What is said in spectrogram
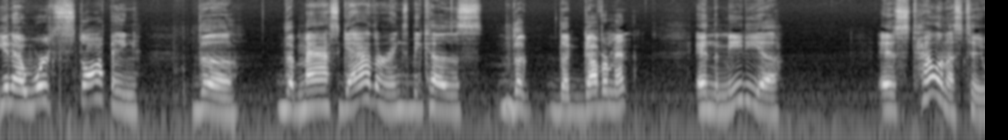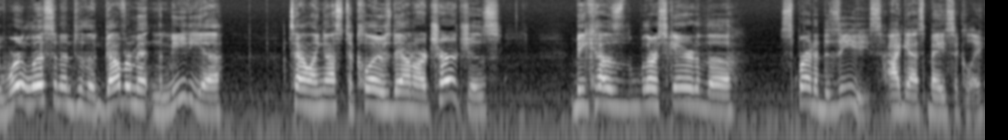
you know, we're stopping the the mass gatherings because the the government and the media is telling us to. We're listening to the government and the media telling us to close down our churches because they're scared of the spread of disease, I guess basically.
